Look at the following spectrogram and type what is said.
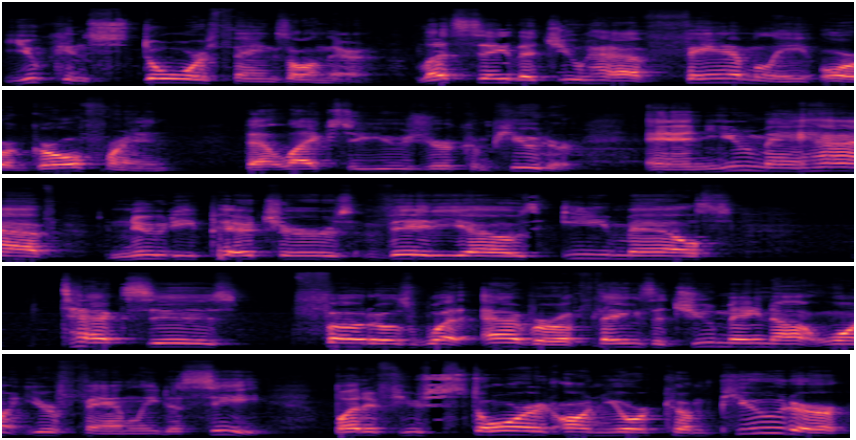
you can store things on there. Let's say that you have family or a girlfriend that likes to use your computer and you may have nudie pictures, videos, emails, texts, photos, whatever of things that you may not want your family to see. But if you store it on your computer,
